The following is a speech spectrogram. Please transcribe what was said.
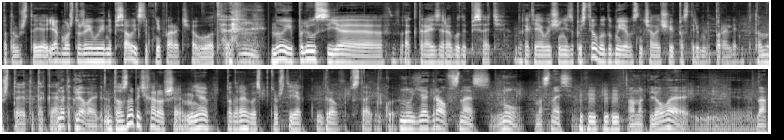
Потому что я, я может, уже его и написал, если бы не Фарач. Вот. Mm. ну и плюс я Актрайзера буду писать. Хотя я его еще не запустил, но думаю, я его сначала еще и постримлю параллельно. Потому что это такая... Ну, это клевая игра. Должна быть хорошая. Мне понравилось, потому что я играл в старенькую. Ну, я играл в SNES, ну, на SNES. Она клевая и, да,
